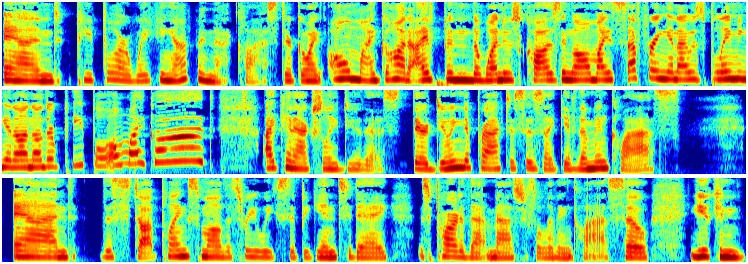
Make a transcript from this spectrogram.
And people are waking up in that class. They're going oh my god i've been the one who's causing all my suffering and i was blaming it on other people. Oh my god. I can actually do this. They're doing the practices. I give them in class. And the Stop Playing Small, the three weeks that begin today, is part of that Masterful Living class. So you can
